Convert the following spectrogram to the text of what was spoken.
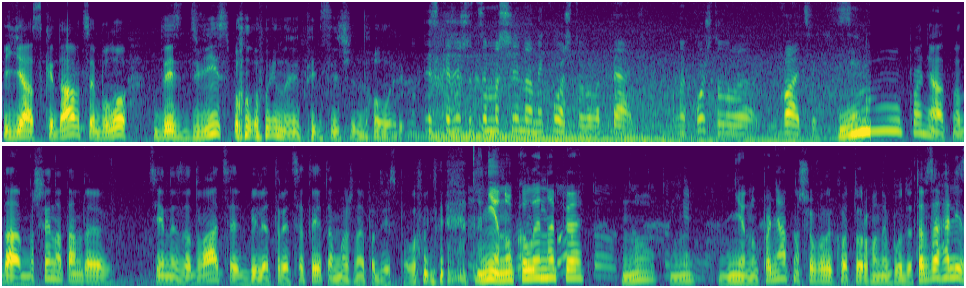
я скидав, це було десь 2,5 тисячі доларів. Ну ти скажи, що ця машина не коштувала 5, вона коштувала 20. Ну, понятно, да. Машина там, де ціни за 20, біля 30, там можна по 2,5. Ні, ну коли на 5. Ну, то, то ну, херня. ні, ну понятно, що великого торгу не буде. Та взагалі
